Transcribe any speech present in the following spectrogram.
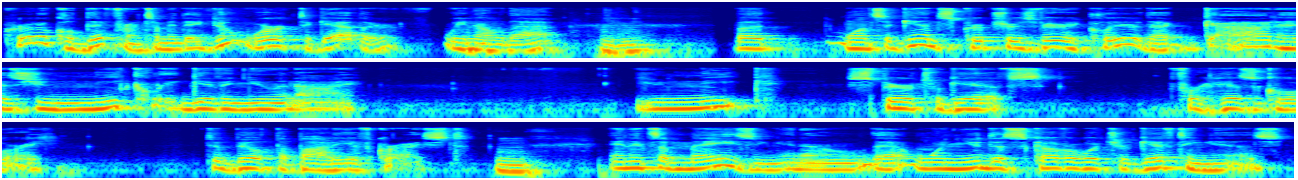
critical difference. I mean, they do work together. We know mm-hmm. that. Mm-hmm. But once again, scripture is very clear that God has uniquely given you and I unique spiritual gifts for his glory to build the body of Christ. Mm. And it's amazing, you know, that when you discover what your gifting is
